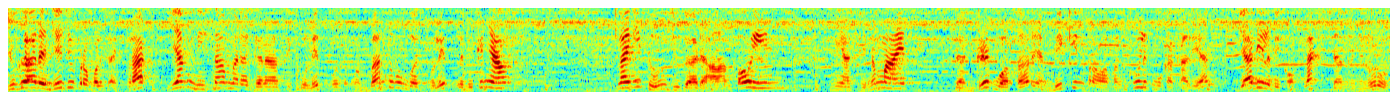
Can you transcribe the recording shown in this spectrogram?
juga ada Jeju Propolis Extract yang bisa meregenerasi kulit untuk membantu membuat kulit lebih kenyal. Selain itu, juga ada allantoin, niacinamide, dan grape water yang bikin perawatan kulit muka kalian jadi lebih kompleks dan menyeluruh.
